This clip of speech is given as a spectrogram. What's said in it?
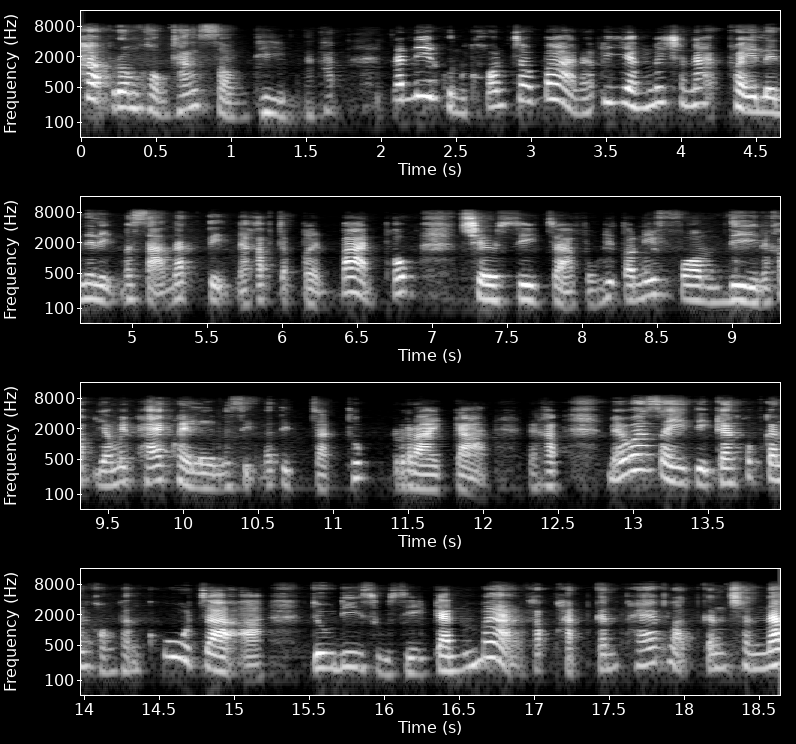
ภาพรวมของทั้ง 2 ทีมนะครับ และนี่ขุนค้อนเจ้าบ้านนะครับที่ยังไม่ชนะใครเลยในลีกมา3นัดติดนะครับจะเปิดบ้านพบเชลซีจากฝูงที่ตอนนี้ฟอร์มดีนะครับยังไม่แพ้ใครเลยมาสิบนัดติดจากทุกรายการนะครับแม้ว่าสถิติการพบกันของทั้งคู่จะดูดีสูสีกันมากครับผัดกันแพ้ผลัดกันชนะ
